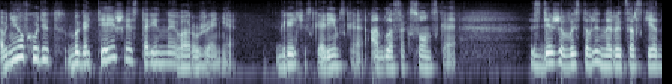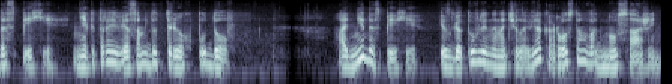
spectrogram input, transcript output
В нее входит богатейшее старинное вооружение. Греческое, римское, англосаксонское. Здесь же выставлены рыцарские доспехи, некоторые весом до трех пудов. Одни доспехи изготовлены на человека ростом в одну сажень.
